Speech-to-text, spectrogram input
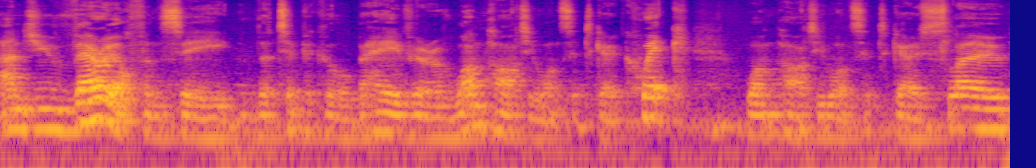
And you very often see the typical behaviour of one party wants it to go quick, one party wants it to go slow.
